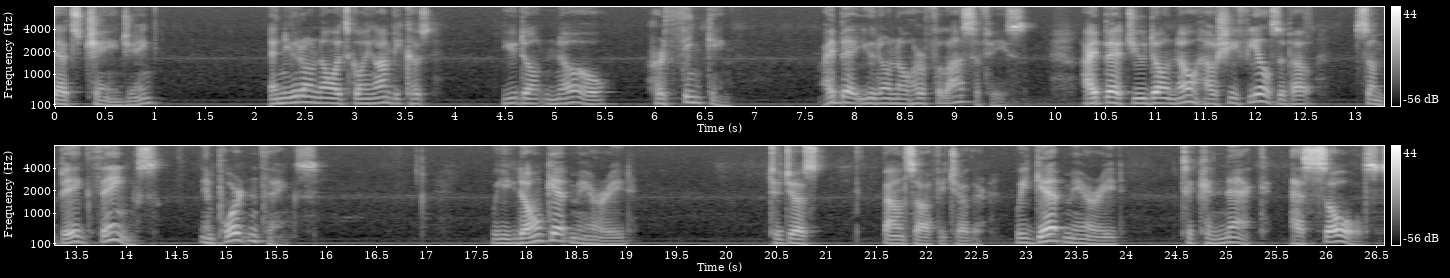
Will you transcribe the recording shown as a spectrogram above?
that's changing, and you don't know what's going on because you don't know her thinking. I bet you don't know her philosophies. I bet you don't know how she feels about some big things, important things. We don't get married to just bounce off each other. We get married to connect as souls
